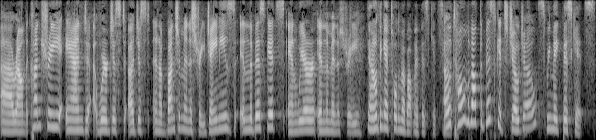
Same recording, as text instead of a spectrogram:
uh, around the country, and we're just uh, just in a bunch of ministry. Janie's in the biscuits, and we're in the ministry. Yeah, I don't think I've told him about my biscuits. Yet. Oh, tell him about the biscuits, JoJo. So we make biscuits.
